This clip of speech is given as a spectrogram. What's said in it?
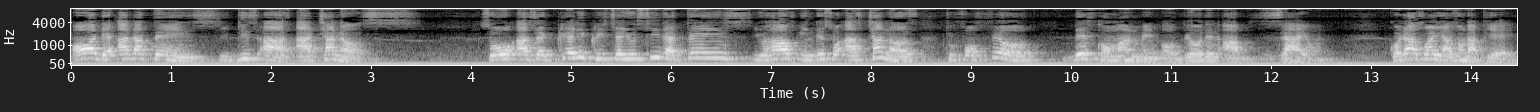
All the other things he gives us are channels. So as a created Christian, you see the things you have in this world as channels to fulfill this commandment of building up Zion. Because that's why he has not appeared.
